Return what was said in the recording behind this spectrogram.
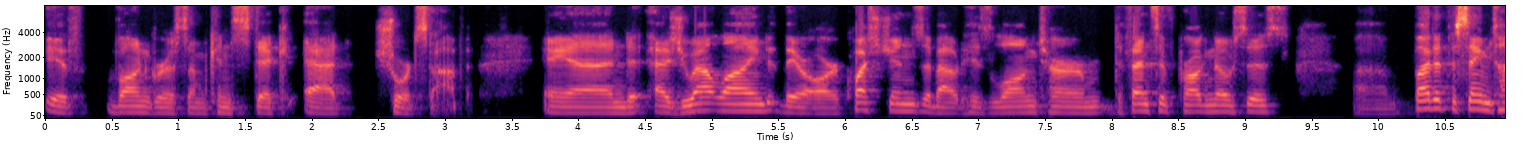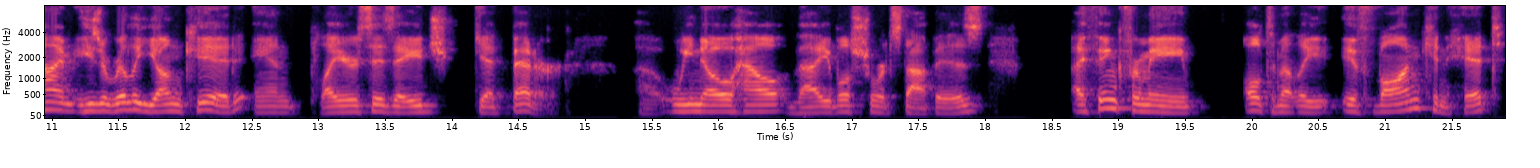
if Vaughn Grissom can stick at shortstop. And as you outlined, there are questions about his long term defensive prognosis. Um, but at the same time, he's a really young kid, and players his age get better. Uh, we know how valuable shortstop is. I think for me, ultimately, if Vaughn can hit,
